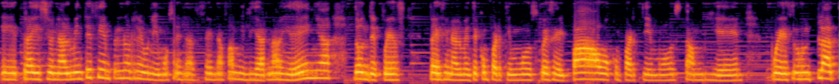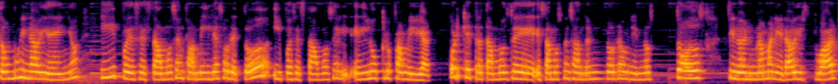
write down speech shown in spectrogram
eh, tradicionalmente siempre nos reunimos en la cena familiar navideña, donde pues tradicionalmente compartimos pues el pavo, compartimos también pues un plato muy navideño y pues estamos en familia sobre todo y pues estamos en el núcleo familiar porque tratamos de, estamos pensando en no reunirnos todos, sino en una manera virtual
